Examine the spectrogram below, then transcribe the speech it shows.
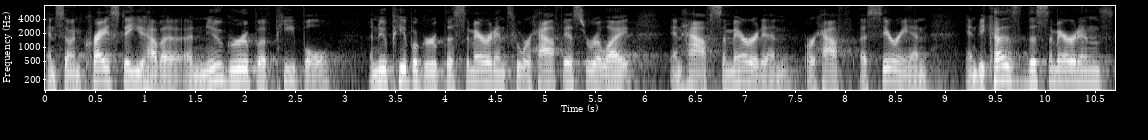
And so in Christ's day, you have a, a new group of people, a new people group, the Samaritans, who were half Israelite and half Samaritan or half Assyrian. And because the Samaritans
